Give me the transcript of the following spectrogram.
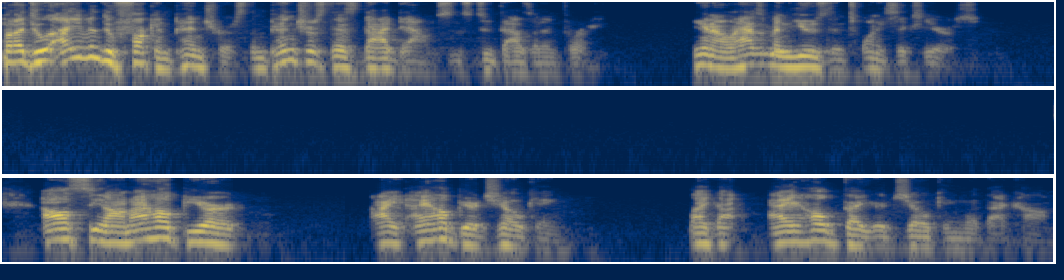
But I do I even do fucking Pinterest. And Pinterest has died down since 2003. You know, it hasn't been used in 26 years. Alcyon, I hope you're I, I hope you're joking. Like I, I hope that you're joking with that comment.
